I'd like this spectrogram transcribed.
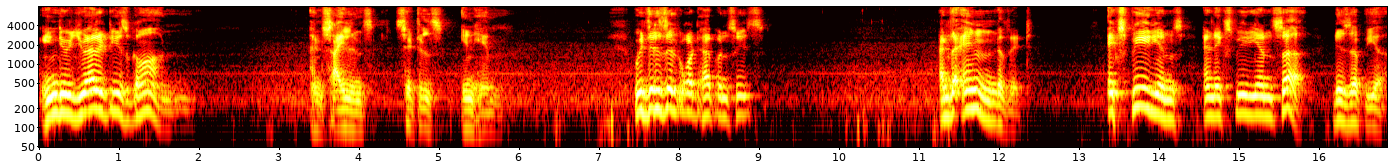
individuality is gone and silence settles in him. With the result, what happens is, at the end of it, experience and experiencer disappear.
